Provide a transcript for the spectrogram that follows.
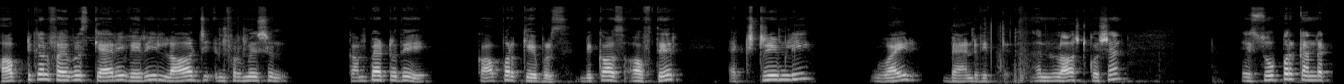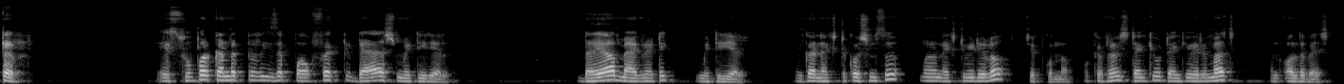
Optical fibers carry very large information compared to the copper cables because of their extremely wide bandwidth. And last question a superconductor. A superconductor is a perfect dash material, diamagnetic material. ఇంకా నెక్స్ట్ క్వశ్చన్స్ మనం నెక్స్ట్ వీడియోలో చెప్పుకుందాం okay friends thank you thank you very much and all the best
